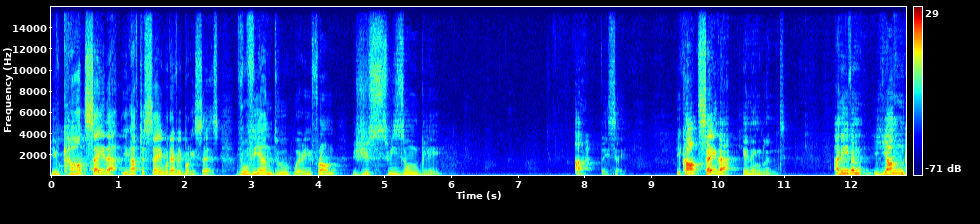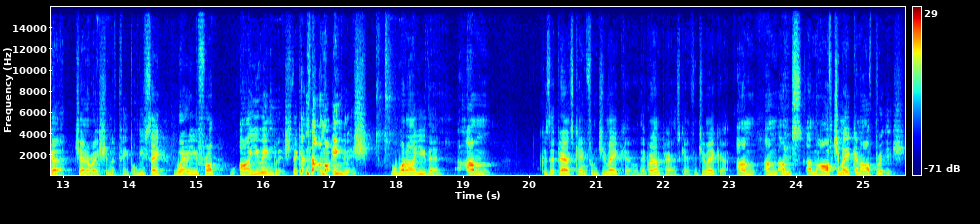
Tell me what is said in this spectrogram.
You can't say that. You have to say what everybody says. Vous venez d'où? Where are you from? Je suis anglais. Ah, they say. You can't say that in England. And even younger generation of people, you say, Where are you from? Are you English? They go, No, I'm not English. Well, what are you then? Um, because their parents came from Jamaica or their grandparents came from Jamaica. I'm, I'm, I'm, I'm half Jamaican, half British.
